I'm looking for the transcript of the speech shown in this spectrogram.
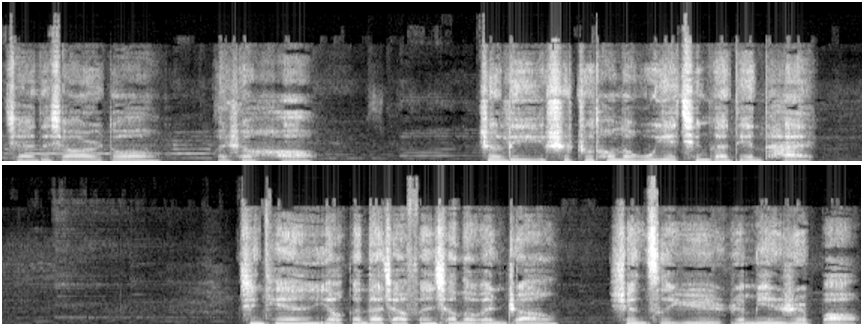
亲爱的小耳朵，晚上好，这里是竹筒的午夜情感电台。今天要跟大家分享的文章，选自于《人民日报》。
